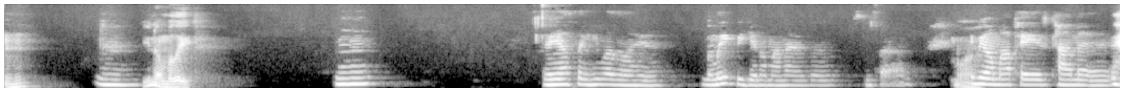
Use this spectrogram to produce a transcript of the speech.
Mm-hmm. Mm-hmm. You know Malik. Mm-hmm. And I think he wasn't on here. Malik be getting on my nerves though sometimes. He be on my page commenting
